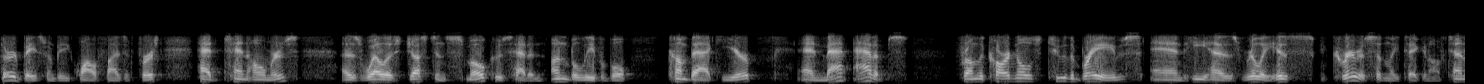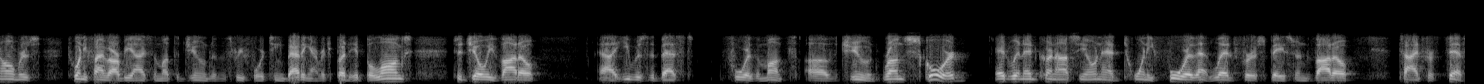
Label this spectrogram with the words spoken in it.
third baseman, but he qualifies at first, had 10 homers, as well as Justin Smoak, who's had an unbelievable comeback year, and Matt Adams from the Cardinals to the Braves, and he has really his career has suddenly taken off. 10 homers, 25 RBIs in the month of June with a 314 batting average, but it belongs to Joey Votto. Uh, he was the best for the month of June. Runs scored Edwin Encarnacion had 24. That led first baseman Votto, tied for fifth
